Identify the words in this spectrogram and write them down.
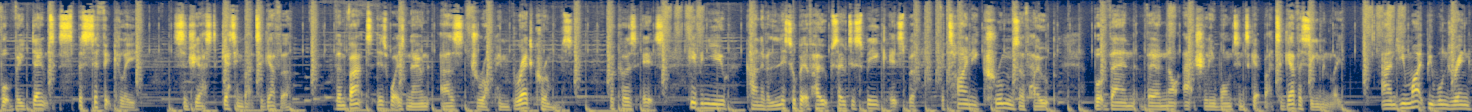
but they don't specifically suggest getting back together, then that is what is known as dropping breadcrumbs because it's giving you kind of a little bit of hope, so to speak. It's the, the tiny crumbs of hope, but then they're not actually wanting to get back together, seemingly. And you might be wondering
